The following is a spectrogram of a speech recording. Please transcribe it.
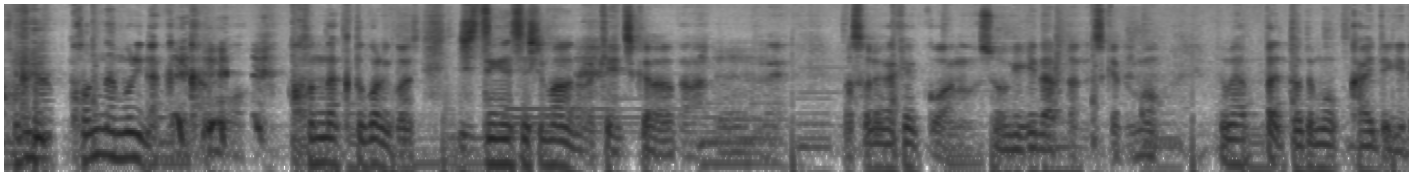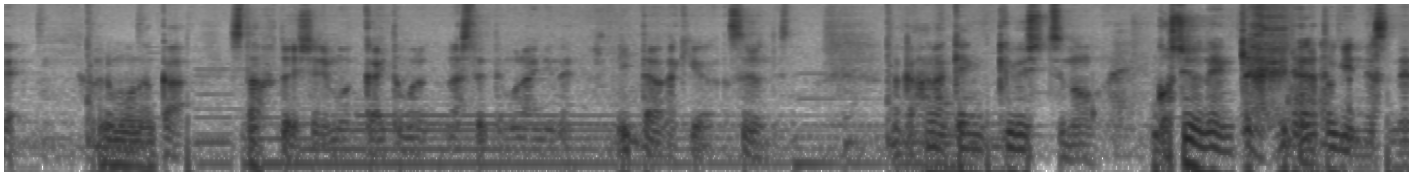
こんな こんな無理な空間をこんなところにこう実現してしまうのが建築家なのかなと思ってね、まあ、それが結構あの衝撃だったんですけどもでもやっぱりとても快適であれもなんかスタッフと一緒にもう一回泊まらせてもらいにね行ったような気がするんです。なんか花研究室の5周年記念みたいな時にですね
